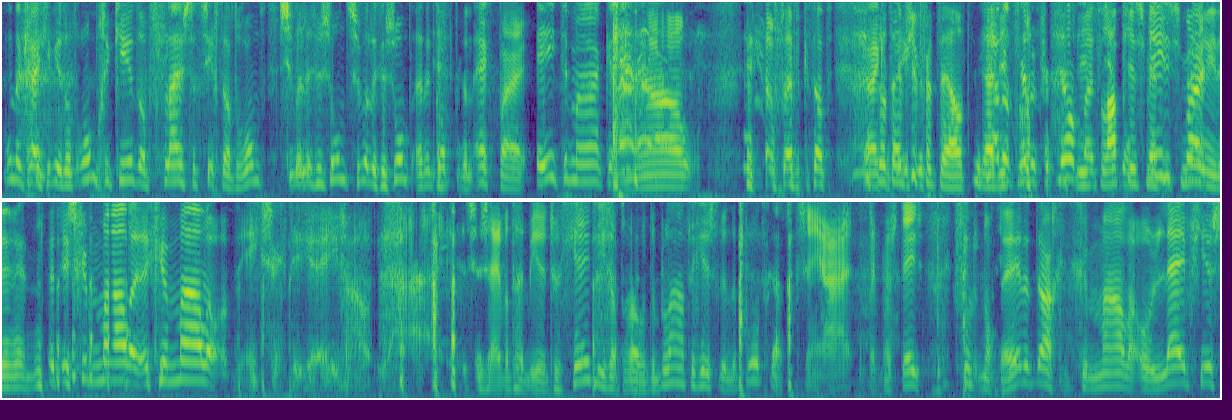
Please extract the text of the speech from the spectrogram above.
En dan krijg je weer dat omgekeerd, dan fluistert zich dat rond. Ze willen gezond, ze willen gezond. En dan komt er een echtpaar eten maken. Nou, of heb ik dat... Ja, ik- dat heb ik- je verteld. Ja, die dat heb ik verteld. Die flapjes met die smurrie erin. Het is gemalen, gemalen. Ik zeg tegen Eva, ja, ze zei, wat heb je toen gegeten? Die zat erover te blaten gisteren in de podcast. Ik zei, ja, ik ben nog steeds, ik voel het nog de hele dag. Gemalen olijfjes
